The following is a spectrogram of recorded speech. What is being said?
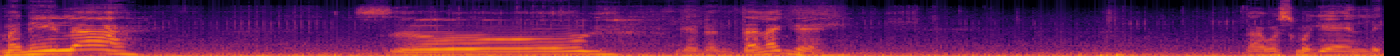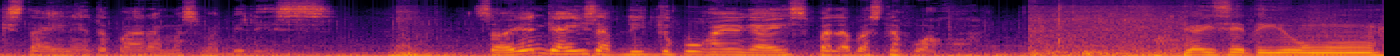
Manila. So, ganun talaga eh. Tapos mag-NLEX tayo nito para mas mabilis. So, ayun guys, update ko po kayo guys. Palabas na po ako. Guys, ito yung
